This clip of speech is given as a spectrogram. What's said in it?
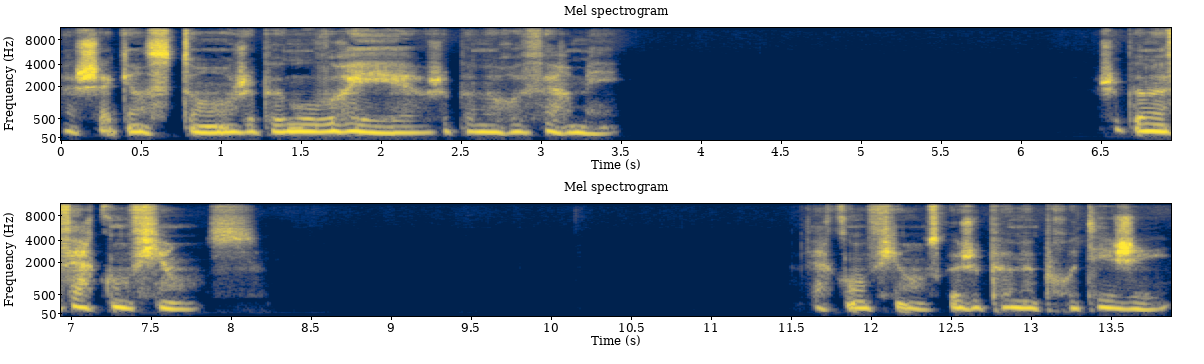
À chaque instant, je peux m'ouvrir, je peux me refermer. Je peux me faire confiance. Faire confiance que je peux me protéger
